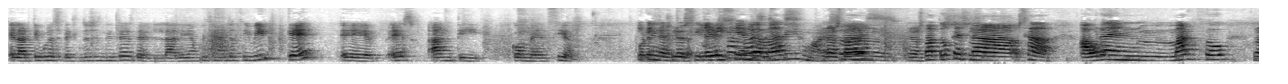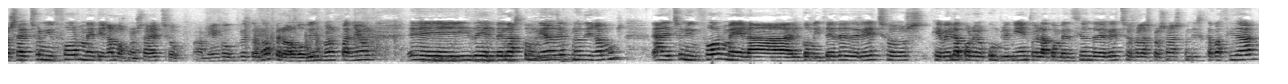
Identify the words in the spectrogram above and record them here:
el artículo 763 de la Ley de Enjuiciamiento Civil que eh, es anticonvención. Y que nos lo sigue diciendo más, nos, da, nos da toques la... O sea, ahora en marzo nos ha hecho un informe, digamos, nos ha hecho, a mí en concreto no, pero al gobierno español eh, y de, de, las comunidades, no digamos, ha hecho un informe la, el Comité de Derechos que vela por el cumplimiento de la Convención de Derechos de las Personas con Discapacidad,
